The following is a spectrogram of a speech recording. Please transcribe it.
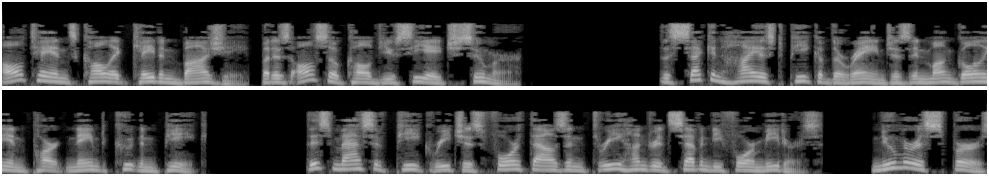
Altaians call it Kadyn Bazhy, but is also called Uch Sumer. The second highest peak of the range is in Mongolian part named Khutun Peak. This massive peak reaches 4,374 meters. Numerous spurs,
